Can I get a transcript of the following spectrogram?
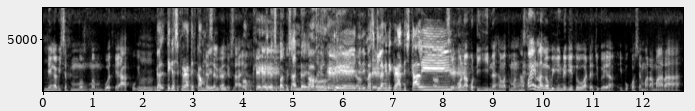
dia nggak bisa mem- membuat kayak aku gitu Hmm, nggak- tidak sekreatif kamu tidak ya. sekreatif saya Oke. Tidak sebagus anda ya. Oke. Oke, jadi Mas Gilang ini kreatif sekali. meskipun aku dihina sama teman ngapain lah nggak bikin kayak gitu ada juga yang ibu kosnya marah-marah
